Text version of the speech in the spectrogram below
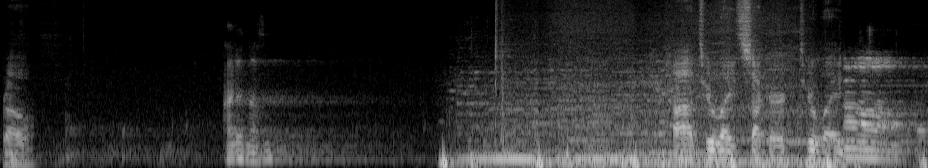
Bro, I did nothing. Ah, too late, sucker. Too late. Ah.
